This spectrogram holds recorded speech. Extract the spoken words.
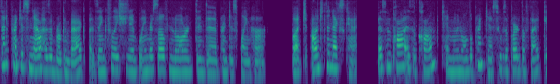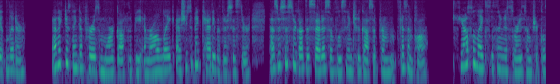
That apprentice now has a broken back, but thankfully she didn't blame herself, nor did the apprentice blame her. But on to the next cat. Bessonpaw is a calm, ten-moon-old apprentice who was a part of the Fat Kit litter. I like to think of her as more gossipy Emerald Lake, as she's a bit catty with her sister, as her sister got the status of listening to gossip from Pheasantpaw. She also likes listening to stories from Trickle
